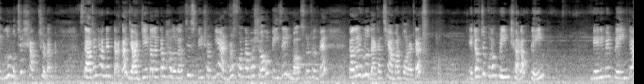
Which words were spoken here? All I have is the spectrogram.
এগুলো হচ্ছে সাতশো টাকা। সেভেন হান্ড্রেড টাকা, যার যে কালারটা ভালো লাগছে স্ক্রিনশট নিয়ে অ্যাড্রেস ফোন নাম্বার সহ পেজে ইনবক্স করে ফেলবে। কালারগুলো দেখাচ্ছি আমার পরাটার। এটা হচ্ছে কোনো প্রিন্ট ছাড়া প্লেন ডেনিমের প্লেনটা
